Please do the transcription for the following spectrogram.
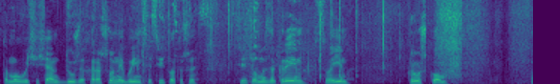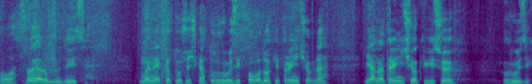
тому вичищаємо дуже хорошо, не боїмося світла, тому що світло ми закриємо своїм кружком. От. Що я роблю? Дивіться. У мене катушечка, тут грузик, поводок і тройничок. Да? Я на тройничок вішаю грузик.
